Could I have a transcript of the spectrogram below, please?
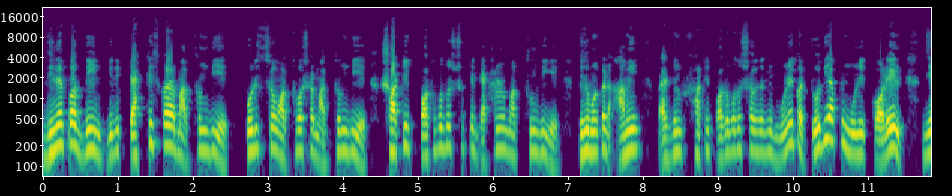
দিনের পর দিন যদি প্র্যাকটিস করার মাধ্যম দিয়ে পরিশ্রম অর্থবসার মাধ্যম দিয়ে, সঠিক পথপ্রদর্শককে দেখানোর মাধ্যম দিয়ে, যদি মনে করেন আমি একজন সঠিক পথপ্রদর্শক যদি মনে করেন যদি আপনি মনে করেন যে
